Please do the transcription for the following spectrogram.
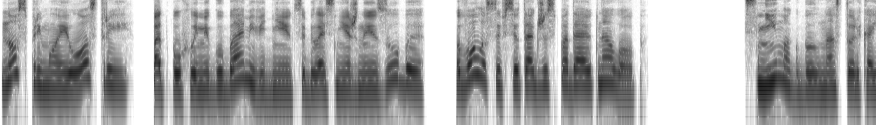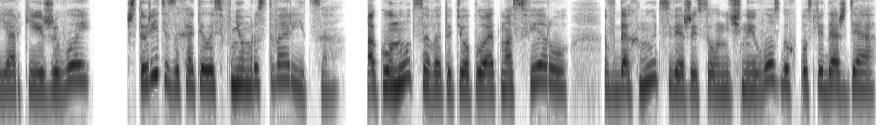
нос прямой и острый, под пухлыми губами виднеются белоснежные зубы, волосы все так же спадают на лоб. Снимок был настолько яркий и живой, что Рите захотелось в нем раствориться. Окунуться в эту теплую атмосферу, вдохнуть свежий солнечный воздух после дождя,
